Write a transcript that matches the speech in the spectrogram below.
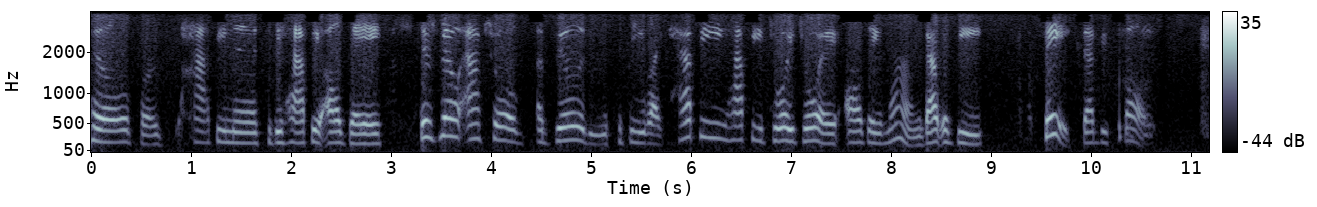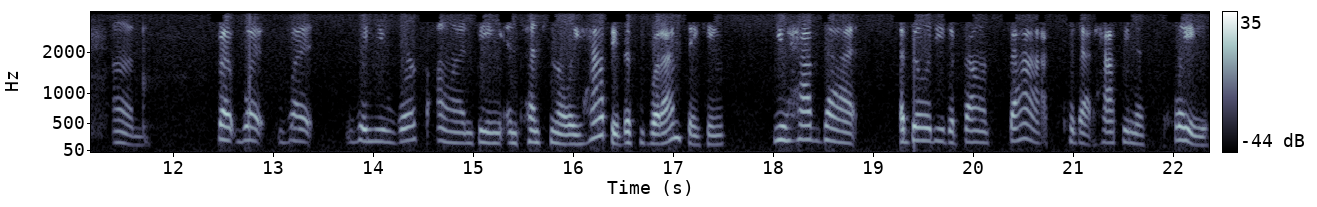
pill for happiness, to be happy all day. There's no actual ability to be like happy, happy, joy, joy all day long. That would be fake. That'd be false. Um, but what what when you work on being intentionally happy, this is what I'm thinking. You have that ability to bounce back to that happiness place,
